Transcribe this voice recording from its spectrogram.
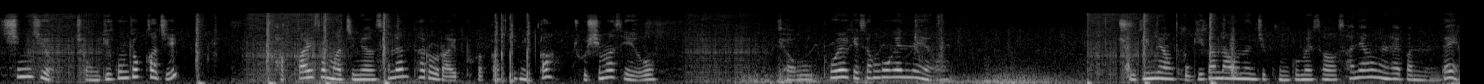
심지어 전기 공격까지? 가까이서 맞으면 사면타로 라이프가 깎이니까 조심하세요. 겨우 포획에 성공했네요. 죽이면 고기가 나오는지 궁금해서 사냥을 해봤는데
